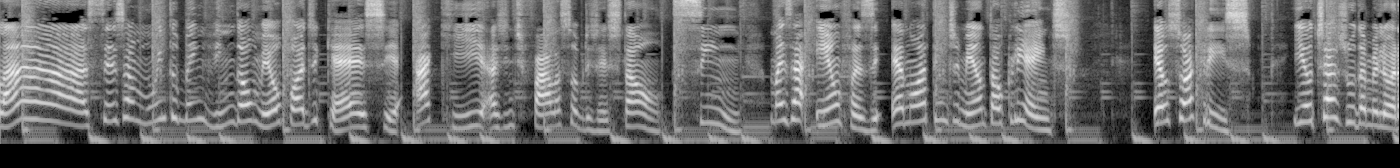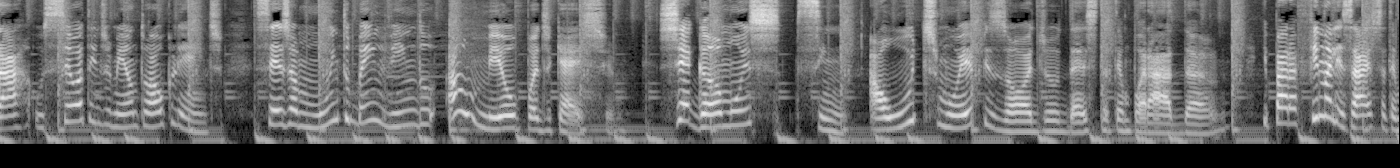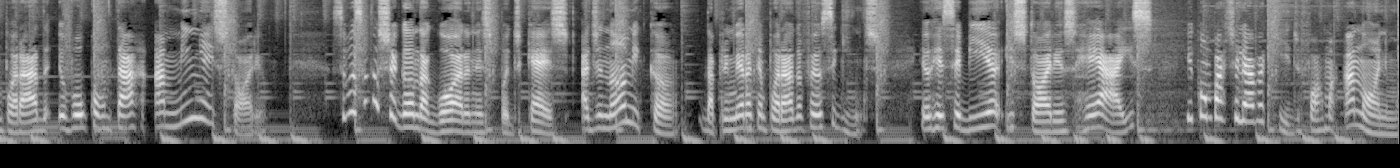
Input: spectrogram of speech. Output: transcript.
Olá! Seja muito bem-vindo ao meu podcast. Aqui a gente fala sobre gestão, sim, mas a ênfase é no atendimento ao cliente. Eu sou a Cris e eu te ajudo a melhorar o seu atendimento ao cliente. Seja muito bem-vindo ao meu podcast. Chegamos, sim, ao último episódio desta temporada. E para finalizar esta temporada, eu vou contar a minha história. Se você está chegando agora nesse podcast, a dinâmica da primeira temporada foi o seguinte: eu recebia histórias reais e compartilhava aqui de forma anônima.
